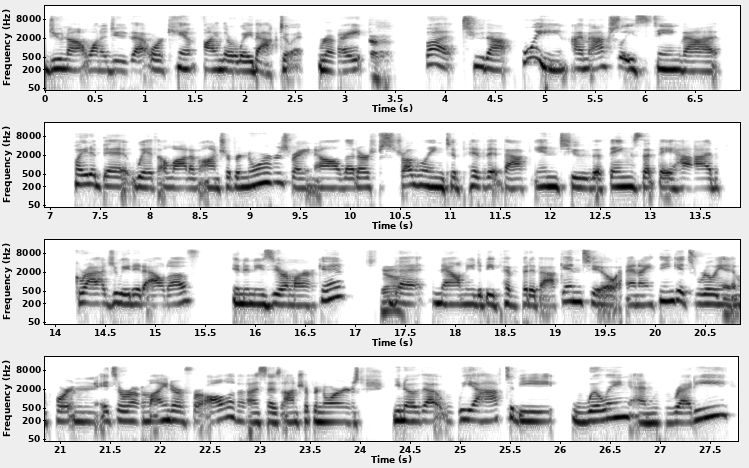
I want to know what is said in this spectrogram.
do not want to do that or can't find their way back to it. Right. Yeah. But to that point, I'm actually seeing that quite a bit with a lot of entrepreneurs right now that are struggling to pivot back into the things that they had graduated out of in an easier market yeah. that now need to be pivoted back into. And I think it's really important. It's a reminder for all of us as entrepreneurs, you know, that we have to be willing and ready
